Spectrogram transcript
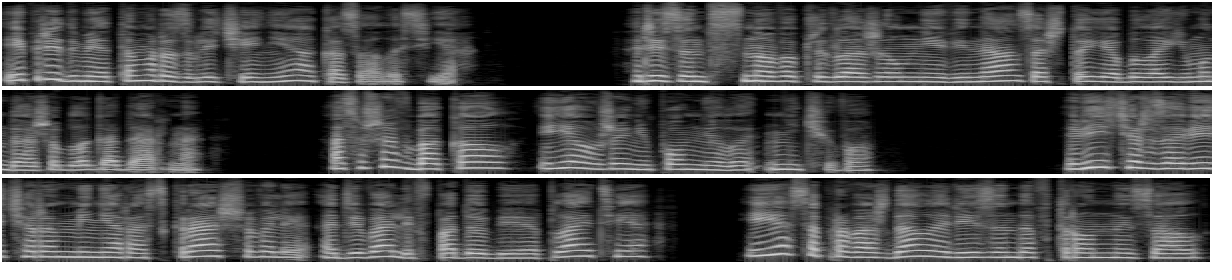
И предметом развлечения оказалась я. Ризент снова предложил мне вина, за что я была ему даже благодарна. Осушив бокал, я уже не помнила ничего. Вечер за вечером меня раскрашивали, одевали в подобие платья, и я сопровождала Ризенда в тронный зал.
